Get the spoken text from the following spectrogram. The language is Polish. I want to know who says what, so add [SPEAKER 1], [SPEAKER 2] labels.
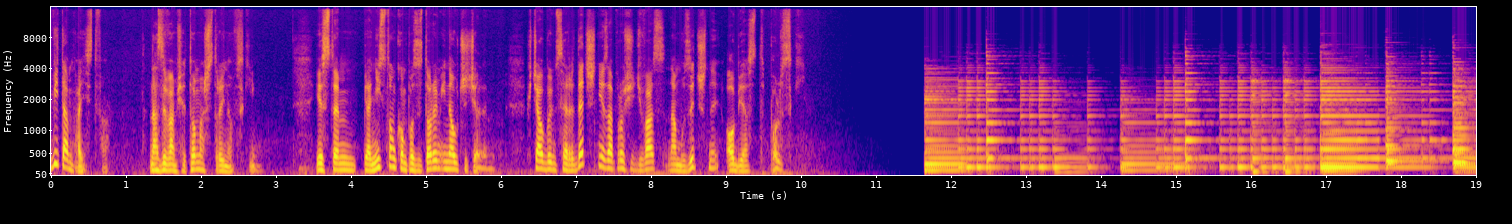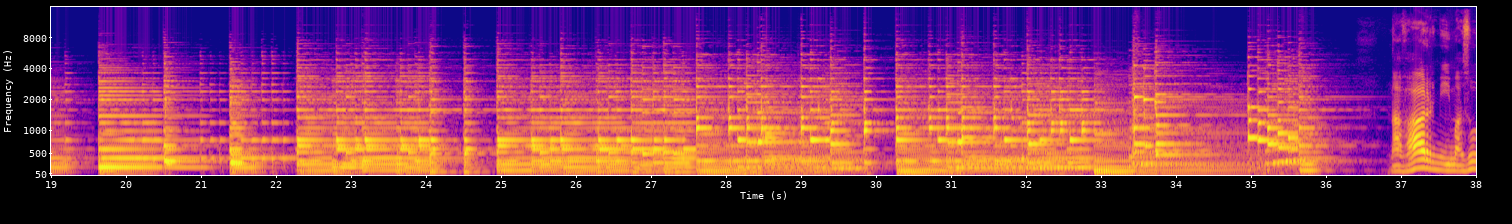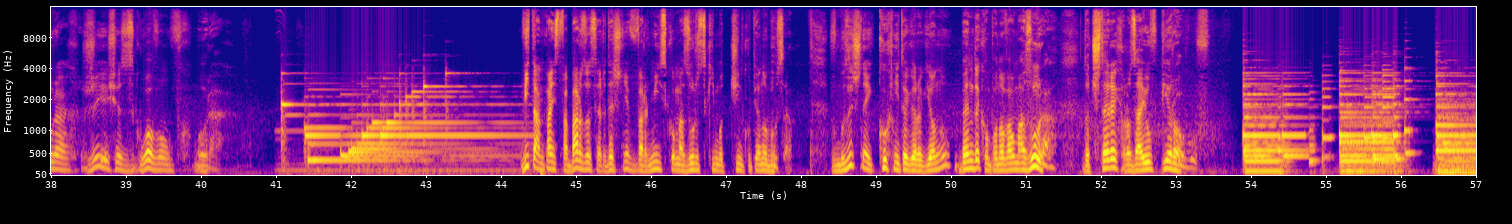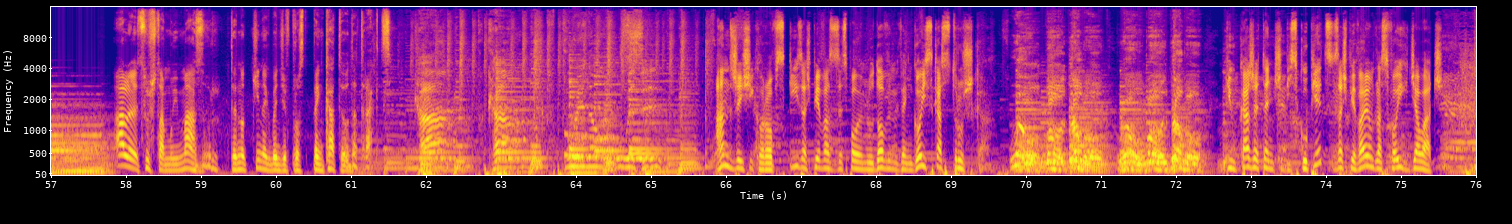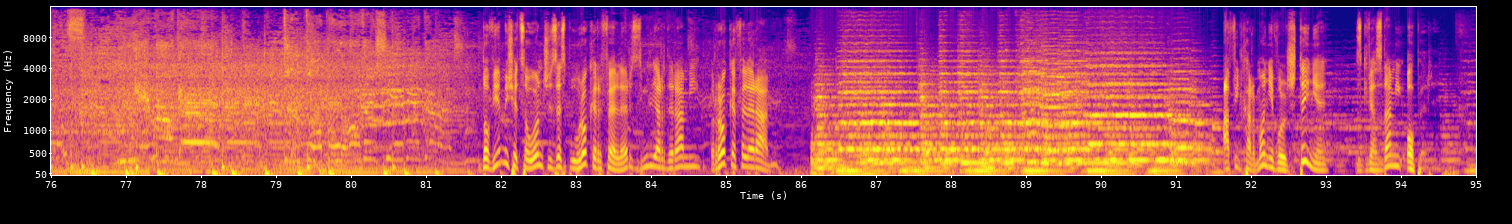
[SPEAKER 1] Witam Państwa. Nazywam się Tomasz Strojnowski. Jestem pianistą, kompozytorem i nauczycielem. Chciałbym serdecznie zaprosić Was na muzyczny objazd Polski. Na Warmii i Mazurach żyje się z głową w chmurach. Witam Państwa bardzo serdecznie w warmińsko-mazurskim odcinku Pianobusa. W muzycznej kuchni tego regionu będę komponował mazura do czterech rodzajów pierogów. Ale cóż tam mój mazur, ten odcinek będzie wprost pękaty od atrakcji.
[SPEAKER 2] Kap, kap, płyną łzy.
[SPEAKER 1] Andrzej Sikorowski zaśpiewa z zespołem ludowym Węgojska Stróżka. Piłkarze Tęczy Biskupiec zaśpiewają dla swoich działaczy. Dowiemy się, co łączy zespół Rockefeller z miliarderami Rockefellerami. A Filharmonię w Olsztynie z gwiazdami opery.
